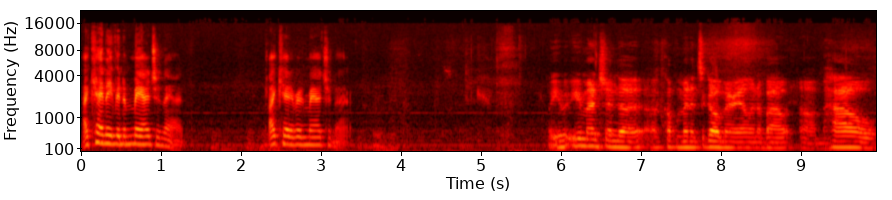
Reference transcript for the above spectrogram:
I can't even imagine that. I can't even imagine that. Well, you, you mentioned a, a couple minutes ago, Mary Ellen, about um, how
